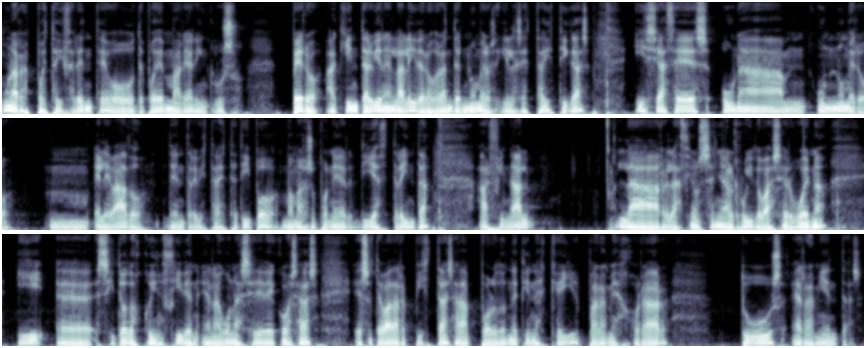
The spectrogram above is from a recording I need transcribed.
una respuesta diferente o te pueden marear incluso. Pero aquí interviene la ley de los grandes números y las estadísticas y si haces una, un número mm, elevado de entrevistas de este tipo, vamos a suponer 10, 30, al final la relación señal-ruido va a ser buena y eh, si todos coinciden en alguna serie de cosas, eso te va a dar pistas a por dónde tienes que ir para mejorar tus herramientas,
